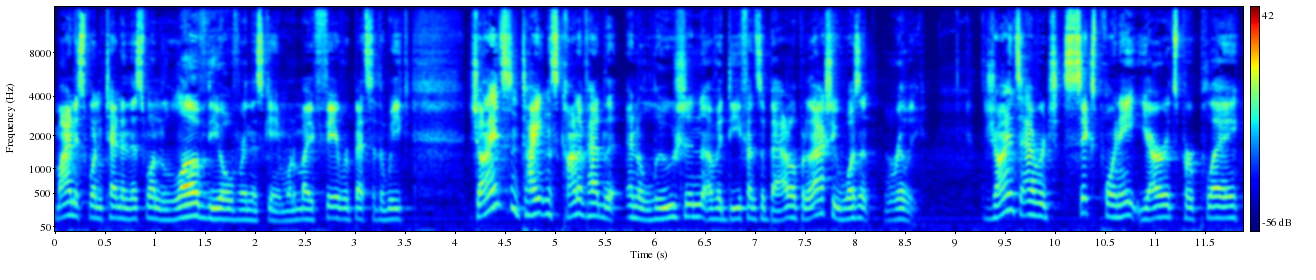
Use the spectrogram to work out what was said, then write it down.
Minus 110 in this one. Love the over in this game. One of my favorite bets of the week. Giants and Titans kind of had an illusion of a defensive battle, but it actually wasn't really. The Giants averaged 6.8 yards per play,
